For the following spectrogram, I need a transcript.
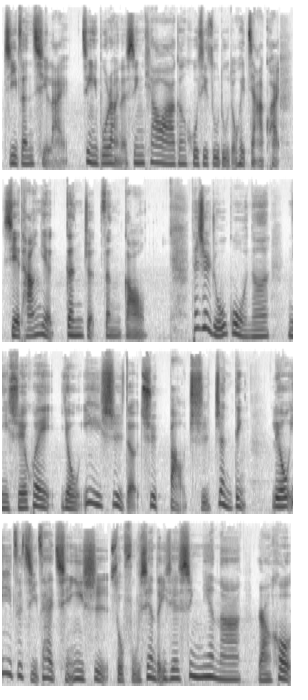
激增起来，进一步让你的心跳啊跟呼吸速度都会加快，血糖也跟着增高。但是如果呢，你学会有意识的去保持镇定，留意自己在潜意识所浮现的一些信念啊，然后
